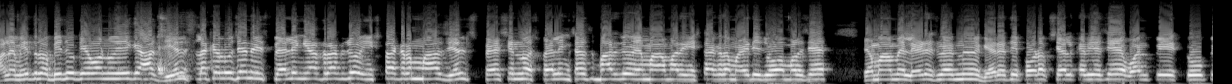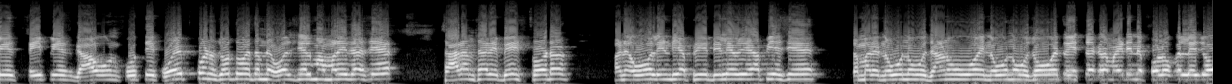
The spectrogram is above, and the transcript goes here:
અને મિત્રો, બીજું કહેવાનું એ કે આ જેલ્સ લખેલું છે ને સ્પેલિંગ યાદ રાખજો. ઇન્સ્ટાગ્રામ આ જેલ્સ ફેશન નો સ્પેલિંગ સર્ચ મારજો. એમાં અમારી ઇન્સ્ટાગ્રામ આઈડી જોવા મળશે. એમાં અમે લેડીઝ વેર ઘરેથી પ્રોડક્ટ સેલ કરીએ છીએ. One piece two piece three piece gown kurti, કોઈ પણ જોતું હોય તમને હોલસેલમાં મળી જશે. સારામાં સારી બેસ્ટ પ્રોડક્ટ અને ઓલ ઇન્ડિયા ફ્રી ડિલિવરી આપીએ છીએ. તમારે નવું નવું જાણવું હોય, નવું નવું જોવું હોય તો ઇન્સ્ટાગ્રામ આઈડી ને ફોલો કરી લેજો.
